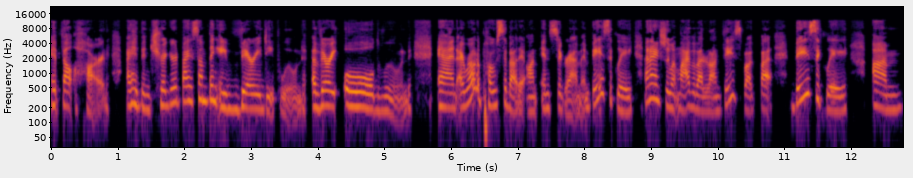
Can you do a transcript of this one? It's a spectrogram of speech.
It felt hard. I had been triggered by something, a very deep wound, a very old wound. And I wrote a post about it on Instagram. And basically, and I actually went live about it on Facebook, but basically, um,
